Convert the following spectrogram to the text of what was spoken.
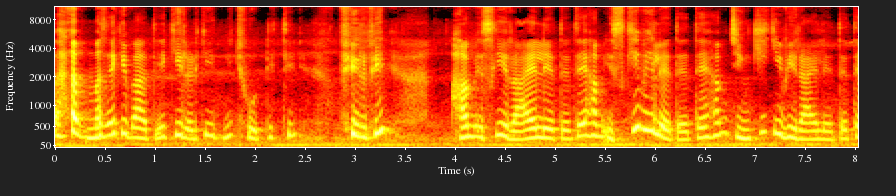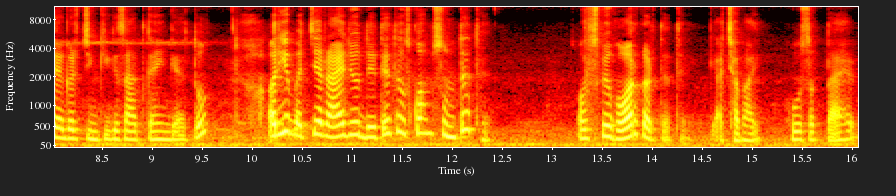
मज़े की बात ये कि लड़की इतनी छोटी थी, फिर भी हम इसकी राय लेते थे हम इसकी भी लेते थे हम चिंकी की भी राय लेते थे अगर चिंकी के साथ कहीं गए तो। और ये बच्चे राय जो देते थे उसको हम सुनते थे और उस पर गौर करते थे कि अच्छा भाई हो सकता है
